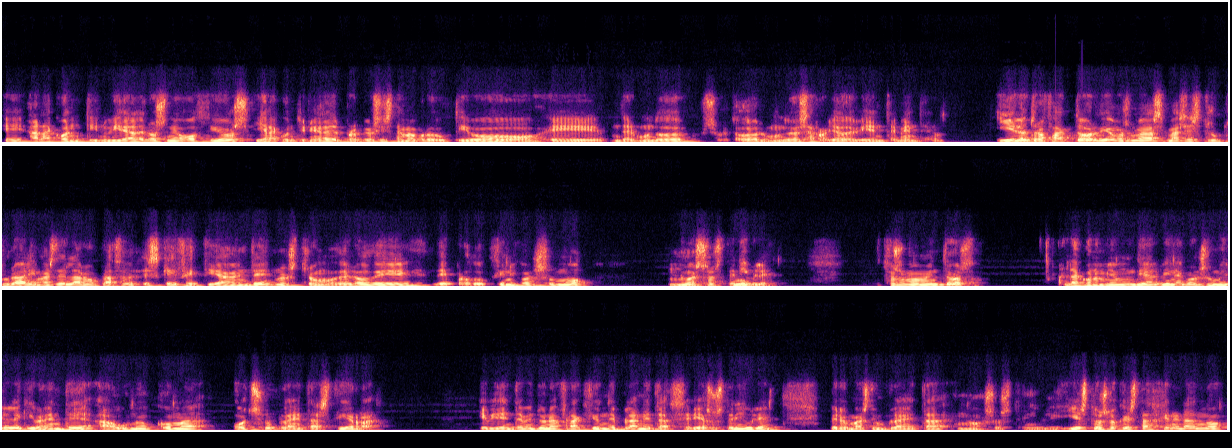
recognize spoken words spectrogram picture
eh, a la continuidad de los negocios y a la continuidad del propio sistema productivo eh, del mundo, sobre todo del mundo desarrollado, evidentemente. Y el otro factor, digamos, más, más estructural y más de largo plazo es que efectivamente nuestro modelo de, de producción y consumo no es sostenible. En estos momentos, la economía mundial viene a consumir el equivalente a 1,8 planetas Tierra. Evidentemente, una fracción de planetas sería sostenible, pero más de un planeta no es sostenible. Y esto es lo que está generando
